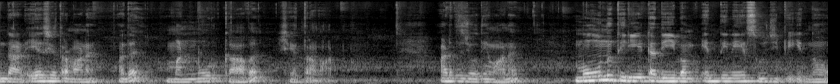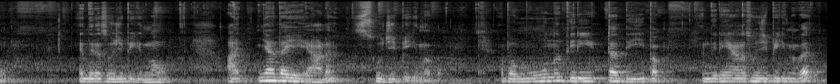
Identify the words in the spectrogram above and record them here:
എന്താണ്? ഏത് ക്ഷേത്രമാണ്? അത് മണ്ണൂർക്കാവ് ക്ഷേത്രമാണ്. അടുത്ത ചോദ്യമാണ്. മൂന്ന് തിരിയിട്ട ദീപം എന്തിനെ സൂചിപ്പിക്കുന്നു? എന്തിനെ സൂചിപ്പിക്കുന്നു? അജ്ഞതയെയാണ് സൂചിപ്പിക്കുന്നത്. അപ്പോൾ മൂന്ന് തിരിയിട്ട ദീപം എന്തിനെയാണ് സൂചിപ്പിക്കുന്നത്?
